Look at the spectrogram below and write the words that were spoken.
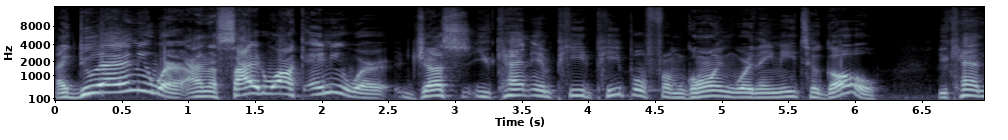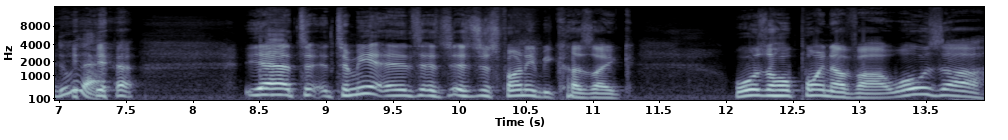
Like, do that anywhere, on a sidewalk, anywhere. Just, you can't impede people from going where they need to go. You can't do that. yeah. Yeah, to, to me it's it's it's just funny because like what was the whole point of uh what was uh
